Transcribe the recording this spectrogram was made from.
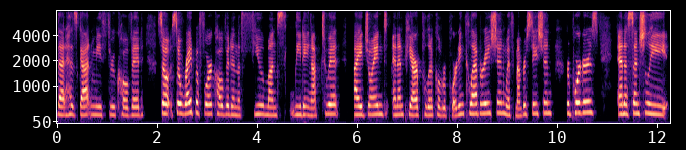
that has gotten me through covid so so right before covid in the few months leading up to it i joined an npr political reporting collaboration with member station reporters. And essentially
